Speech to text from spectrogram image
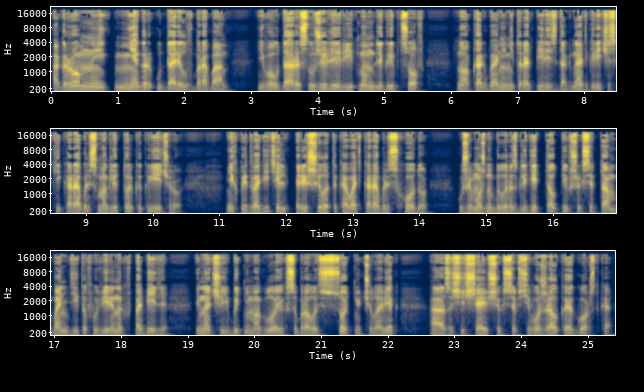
Огромный негр ударил в барабан. Его удары служили ритмом для гребцов, но как бы они ни торопились, догнать греческий корабль смогли только к вечеру. Их предводитель решил атаковать корабль сходу. Уже можно было разглядеть толпившихся там бандитов, уверенных в победе, иначе и быть не могло, их собралось сотню человек, а защищающихся всего жалкая горстка.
